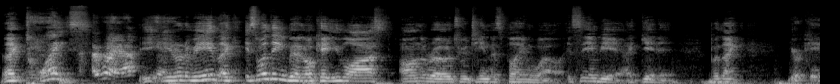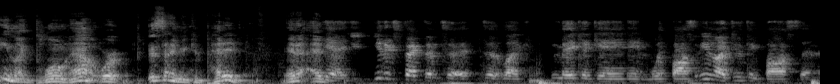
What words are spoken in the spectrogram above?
Like twice. Uh, right, You, yeah. you know what I mean? Like it's one thing to be like, okay, you lost on the road to a team that's playing well. It's the NBA, I get it, but like you're getting like blown out, or it's not even competitive. Yeah, you- you'd expect them to, to like make a game with Boston. Even though I do think Boston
